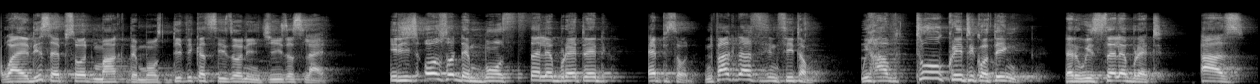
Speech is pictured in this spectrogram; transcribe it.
While this episode marked the most difficult season in Jesus' life, it is also the most celebrated episode. In fact, that's in CITAM. We have two critical things that we celebrate as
